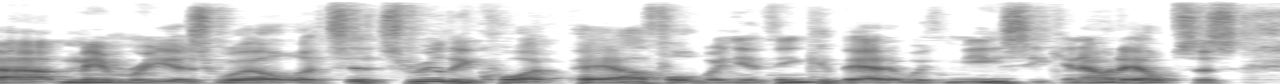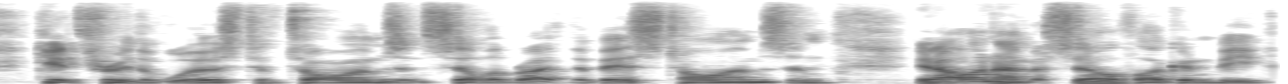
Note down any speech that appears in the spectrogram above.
uh, memory as well. It's it's really quite powerful when you think about it with music. You know, it helps us get through the worst of times and celebrate the best times. And you know, I know myself, I can be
